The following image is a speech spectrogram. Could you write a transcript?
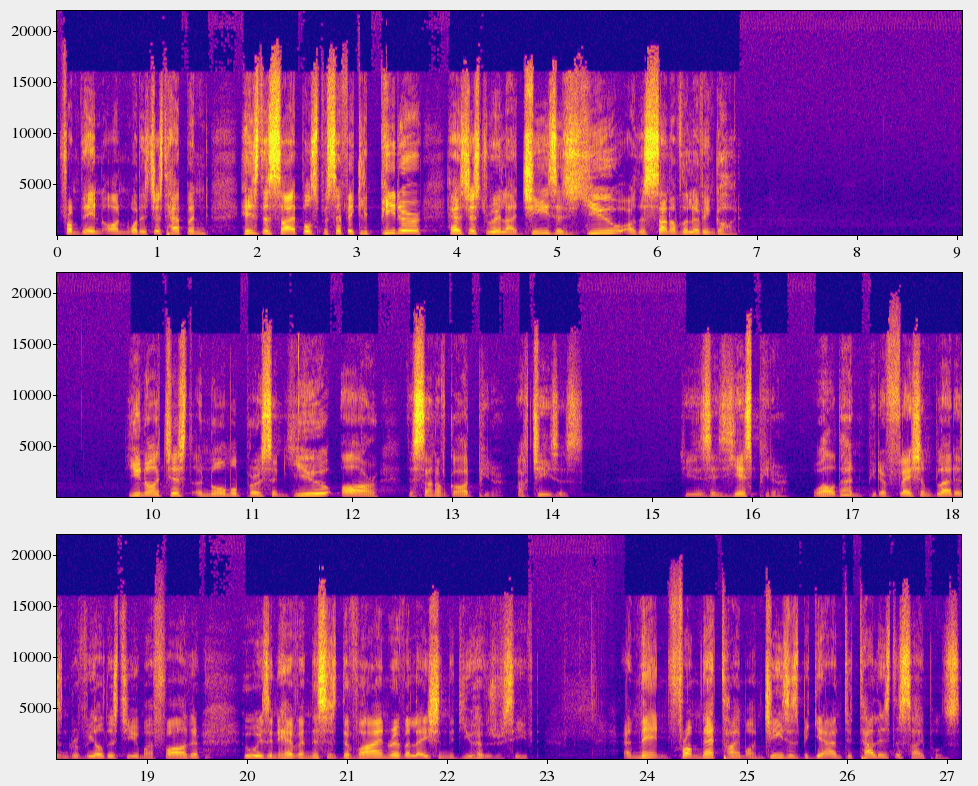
from then on what has just happened. His disciples, specifically Peter, has just realized Jesus, you are the Son of the living God. You're not just a normal person, you are the Son of God, Peter. Ach, Jesus. Jesus says, Yes, Peter. Well done, Peter. Flesh and blood hasn't revealed this to you, my Father who is in heaven. This is divine revelation that you have received. And then from that time on, Jesus began to tell his disciples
